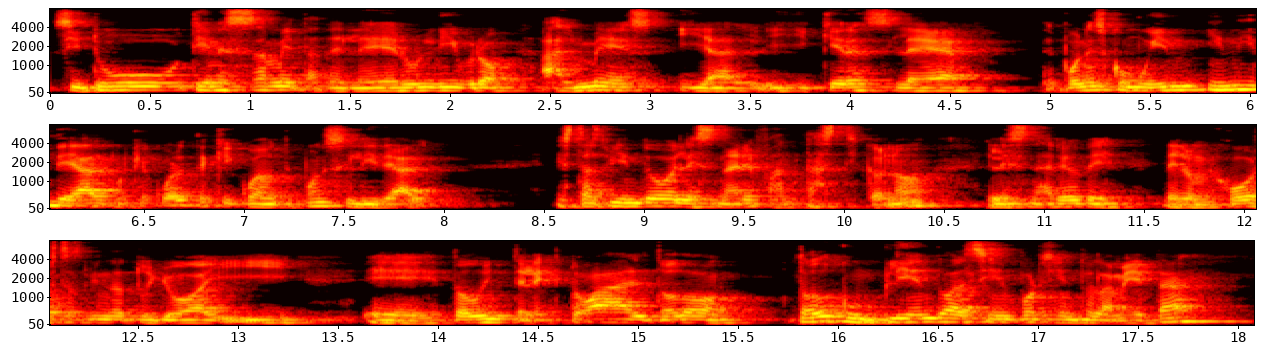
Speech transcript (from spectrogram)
si tú tienes esa meta de leer un libro al mes y, al, y quieres leer, te pones como un, ideal, porque acuérdate que cuando te pones el ideal, estás viendo el escenario fantástico, ¿no? El escenario de, de lo mejor, estás viendo a tu yo ahí, eh, todo intelectual, todo, todo cumpliendo al 100% la meta,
